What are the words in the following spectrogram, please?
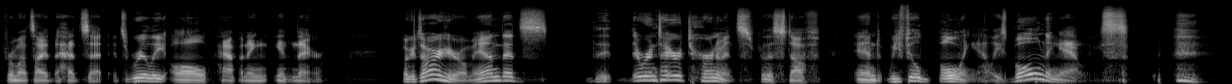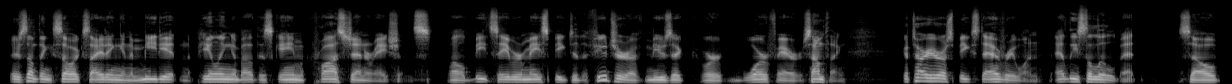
from outside the headset. It's really all happening in there. But Guitar Hero, man, that's the, there were entire tournaments for this stuff, and we filled bowling alleys, bowling alleys. There's something so exciting and immediate and appealing about this game across generations. While Beat Saber may speak to the future of music or warfare or something, Guitar Hero speaks to everyone, at least a little bit. So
